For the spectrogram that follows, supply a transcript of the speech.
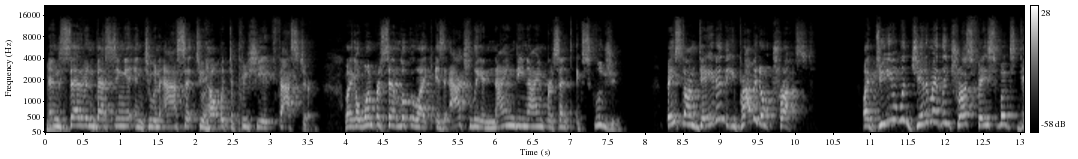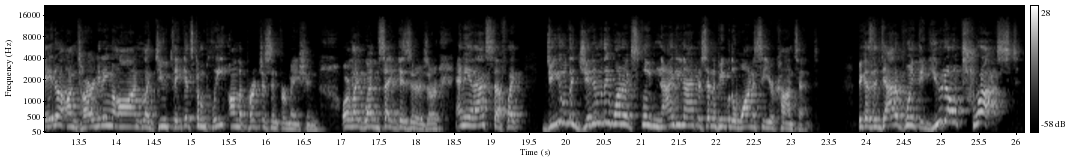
instead of investing it into an asset to help it depreciate faster. Like a 1% lookalike is actually a 99% exclusion based on data that you probably don't trust. Like, do you legitimately trust Facebook's data on targeting on, like, do you think it's complete on the purchase information or like website visitors or any of that stuff? Like, do you legitimately want to exclude 99% of people that want to see your content? Because the data point that you don't trust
